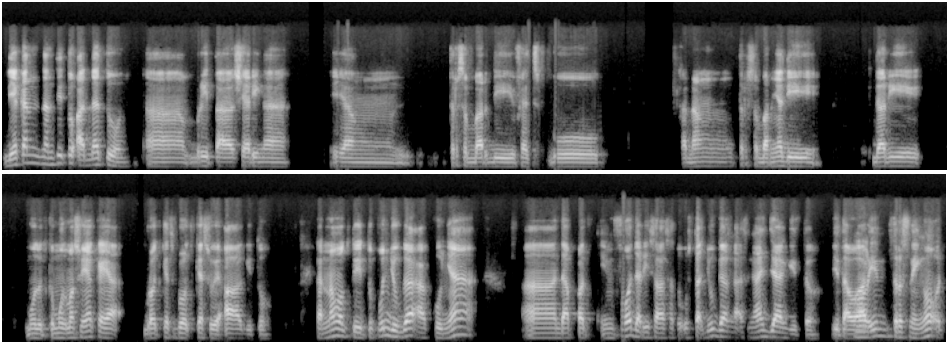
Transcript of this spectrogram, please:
dia kan nanti tuh ada tuh uh, berita sharingnya yang tersebar di Facebook kadang tersebarnya di dari mulut ke mulut maksudnya kayak broadcast broadcast WA gitu karena waktu itu pun juga akunya uh, dapat info dari salah satu ustadz juga nggak sengaja gitu ditawarin oh. terus nengok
